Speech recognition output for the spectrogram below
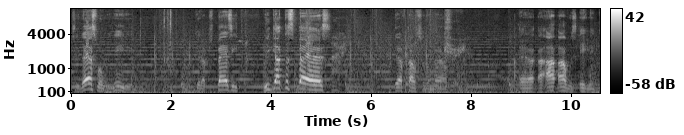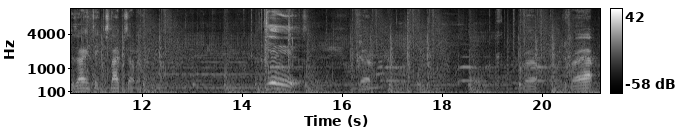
See, that's what we needed. Get up, Spazzy. We got the spaz. To them now. Okay. And I, I, I was ignorant because I didn't take the snipers out like that. Yes. Crap. Crap. Crap.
